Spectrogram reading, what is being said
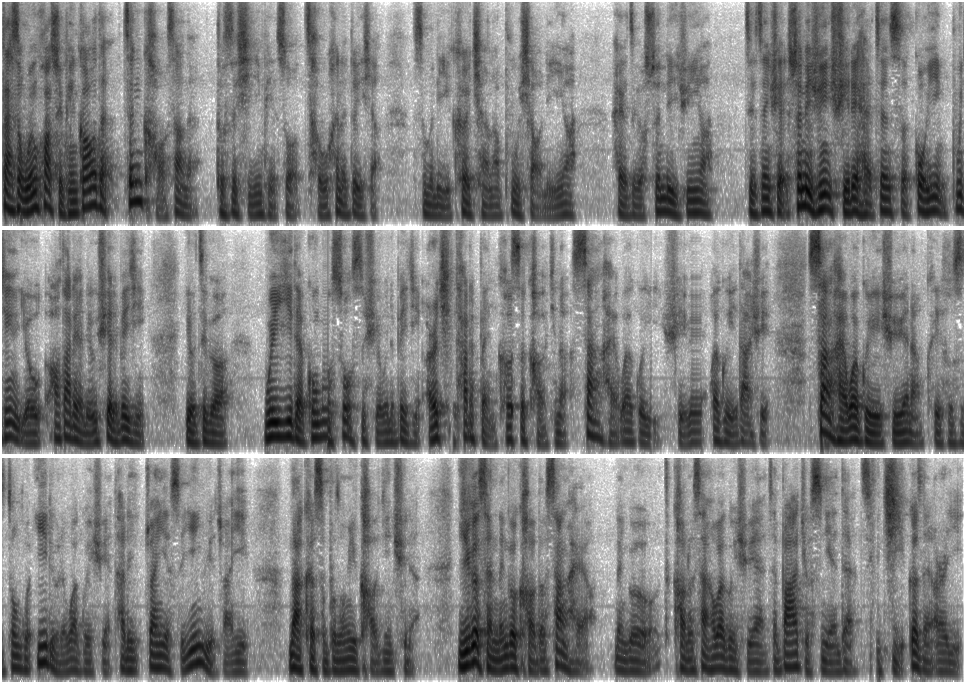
但是文化水平高的，真考上的，都是习近平所仇恨的对象，什么李克强啊、布小林啊，还有这个孙立军啊。这真学孙立军学历还真是过硬，不仅有澳大利亚留学的背景，有这个唯一的公共硕士学位的背景，而且他的本科是考进了上海外国语学院、外国语大学。上海外国语学院呢，可以说是中国一流的外国语学院，他的专业是英语专业，那可是不容易考进去的。一个省能够考到上海啊，能够考到上海外国语学院，在八九十年代只有几个人而已，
